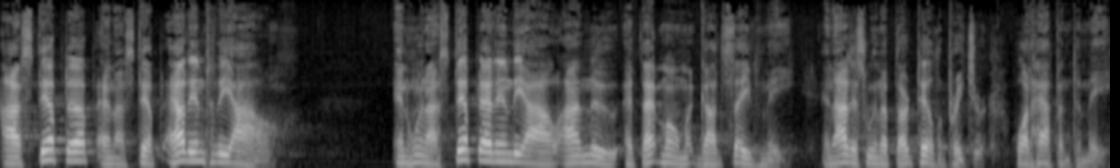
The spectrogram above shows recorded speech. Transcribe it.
I stepped up and I stepped out into the aisle. And when I stepped out in the aisle, I knew at that moment God saved me. And I just went up there to tell the preacher what happened to me.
